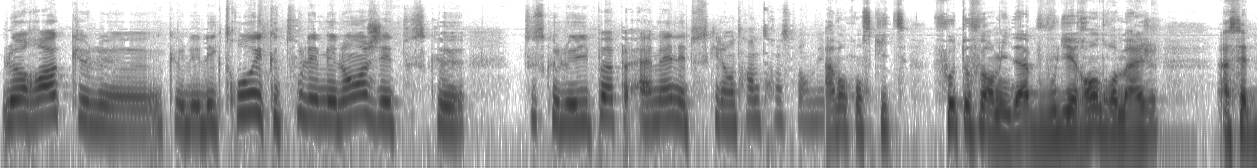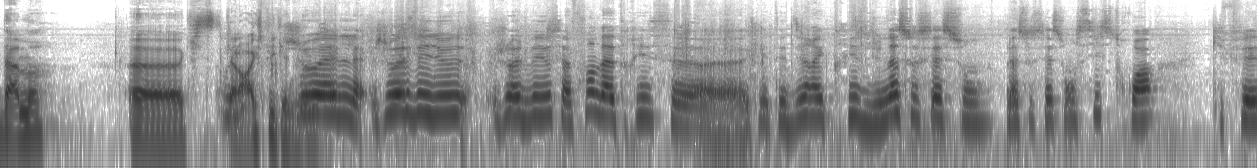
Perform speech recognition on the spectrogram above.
le rock que le- que l'électro et que tous les mélanges et tout ce que tout ce que le hip-hop amène et tout ce qu'il est en train de transformer. Avant qu'on se quitte, photo formidable, vous vouliez rendre hommage à cette dame. euh, qui, Oui. Alors expliquez-nous. Joël, Joël Veilleux, Joël Veilleux, sa fondatrice, euh, qui était directrice d'une association, l'association 6-3, qui fait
